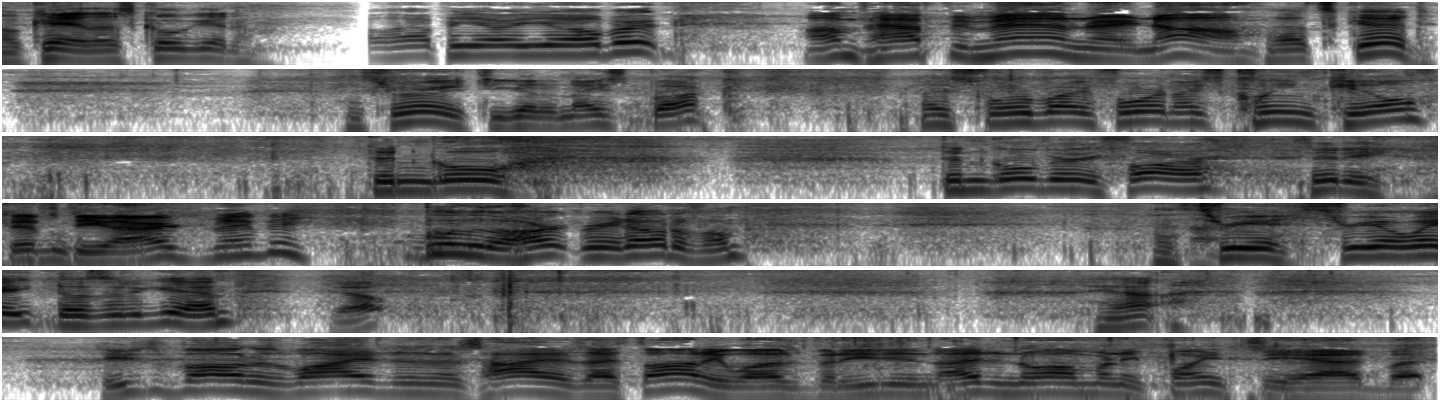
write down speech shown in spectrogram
Okay, let's go get him. How happy are you, Albert? I'm happy man right now. That's good. That's right. You got a nice buck, nice four by four, nice clean kill. Didn't go, didn't go very far, did he? 50 yards maybe? Blew the heart right out of him. The three three oh eight does it again. Yep. Yeah. He's about as wide and as high as I thought he was, but he didn't. I didn't know how many points he had, but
